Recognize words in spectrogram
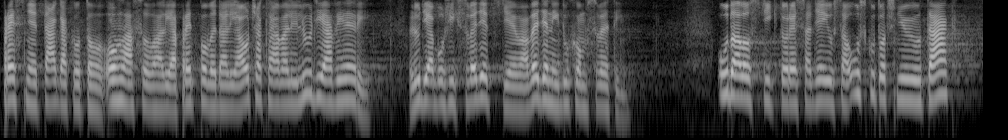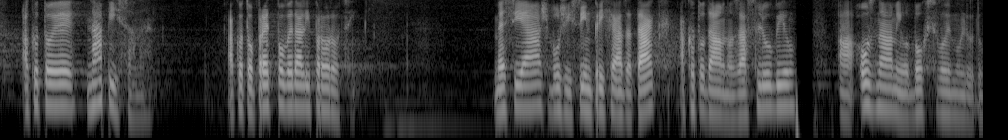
Presne tak, ako to ohlasovali a predpovedali a očakávali ľudia viery ľudia Božích svedectiev a vedení Duchom Svetým. Udalosti, ktoré sa dejú, sa uskutočňujú tak, ako to je napísané. Ako to predpovedali proroci. Mesiáš, Boží syn, prichádza tak, ako to dávno zasľúbil a oznámil Boh svojmu ľudu.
